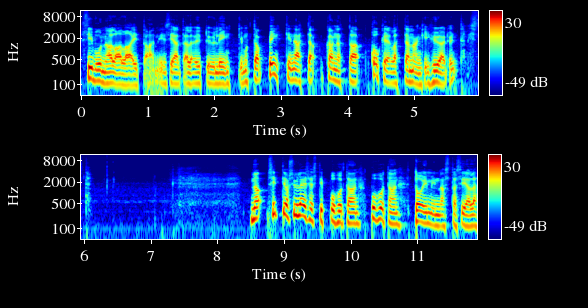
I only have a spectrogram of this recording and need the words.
sivun alalaitaan, niin sieltä löytyy linkki. Mutta pinkkinä, että kannattaa kokeilla tämänkin hyödyntämistä. No sitten jos yleisesti puhutaan, puhutaan toiminnasta siellä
